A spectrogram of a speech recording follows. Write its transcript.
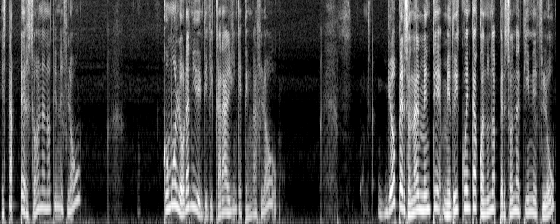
¿Esta persona no tiene flow? ¿Cómo logran identificar a alguien que tenga flow? Yo personalmente me doy cuenta cuando una persona tiene flow,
